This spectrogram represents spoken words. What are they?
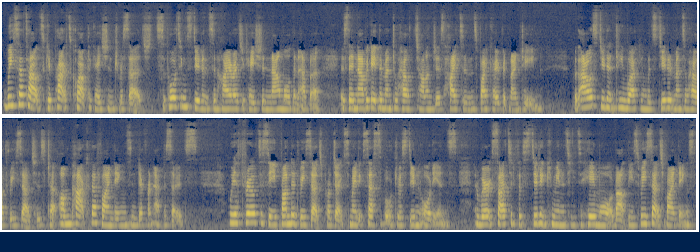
We set out to give practical application to research, supporting students in higher education now more than ever as they navigate the mental health challenges heightened by COVID 19 with our student team working with student mental health researchers to unpack their findings in different episodes. We are thrilled to see funded research projects made accessible to a student audience, and we're excited for the student community to hear more about these research findings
